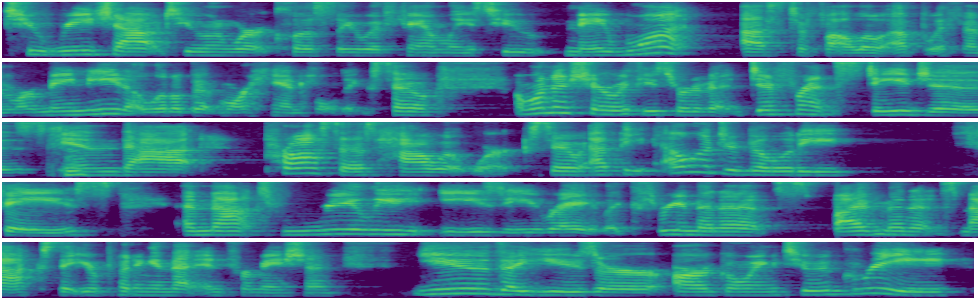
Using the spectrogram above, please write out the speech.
to reach out to and work closely with families who may want us to follow up with them or may need a little bit more handholding. So I want to share with you sort of at different stages sure. in that process how it works. So at the eligibility phase, and that's really easy, right? Like three minutes, five minutes max that you're putting in that information you, the user, are going to agree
